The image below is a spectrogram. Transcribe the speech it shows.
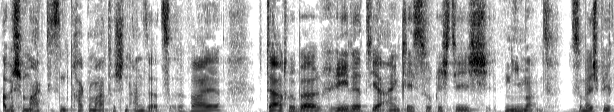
Aber ich mag diesen pragmatischen Ansatz, weil darüber redet ja eigentlich so richtig niemand. Zum Beispiel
